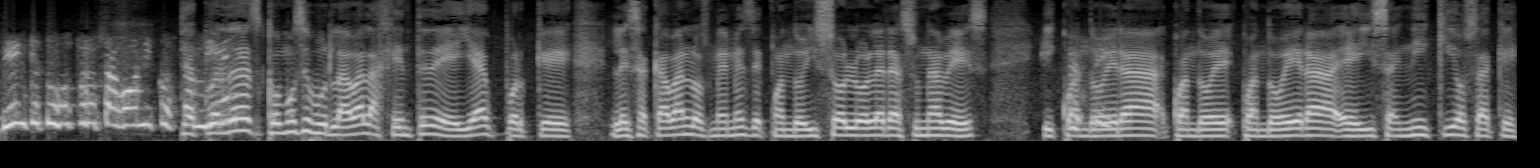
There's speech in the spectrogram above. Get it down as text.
Bien que tuvo protagónicos ¿Te también. acuerdas cómo se burlaba la gente de ella? Porque le sacaban los memes de cuando hizo Lola Eras una vez y cuando Sí. era cuando e- cuando era eh, Isa y Nikki, o sea que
